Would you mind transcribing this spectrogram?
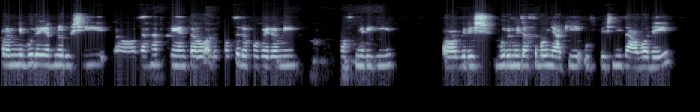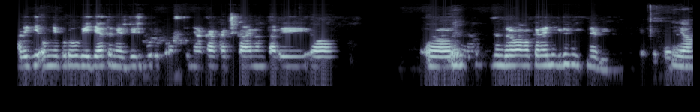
pro mě bude jednodušší zahnat klientelu a dostat se do povědomí vlastně lidí, když budu mít za sebou nějaký úspěšný závody a lidi o mě budou vědět, než když budu prostě nějaká kačka jenom tady jo, mm-hmm. o které nikdo nic neví. Jo,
